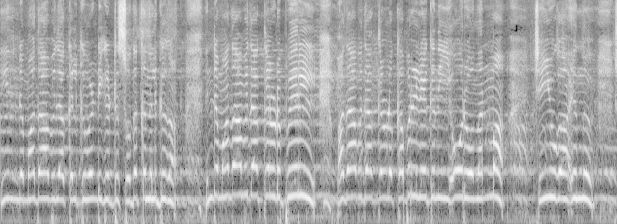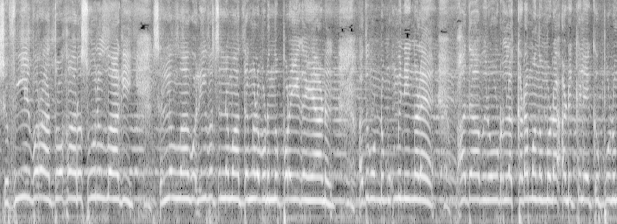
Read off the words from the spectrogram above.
നീ നിന്റെ മാതാപിതാക്കൾക്ക് വേണ്ടി കേട്ട് സ്വതക്ക നൽകുക. നിന്റെ മാതാപിതാക്കളുടെ പേരിൽ മാതാപിതാക്കളുടെ കബറിലേക്ക് നീ ഓരോ നന്മ ചെയ്യുക എന്ന് ഷഫീൽ റസൂലുള്ളാഹി സല്ലല്ലാഹു അലൈഹി വസല്ലമ തങ്ങൾ അവിടുന്ന് പറയുകയാണ്. അതുകൊണ്ട് മുഅ്മിനീങ്ങളെ മാതാവിനോടുള്ള കടമ നമ്മുടെ അടുക്കലേക്ക് എപ്പോഴും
